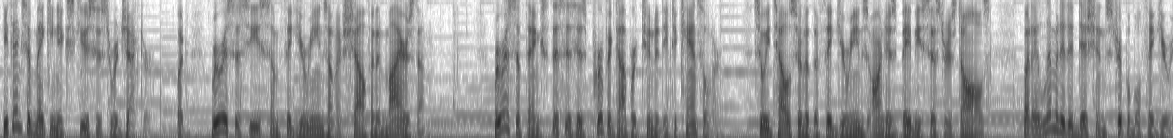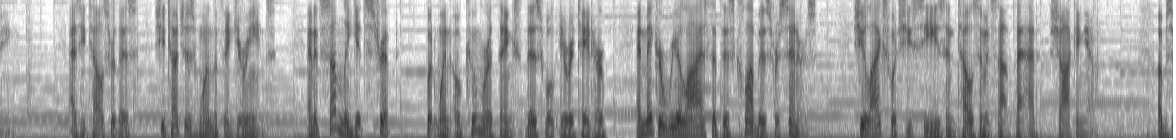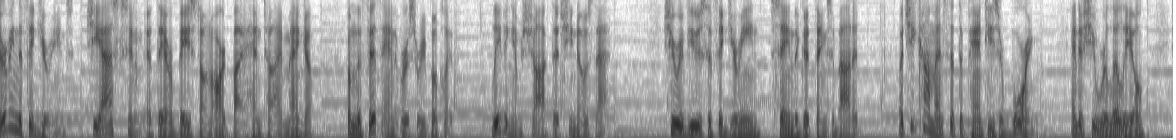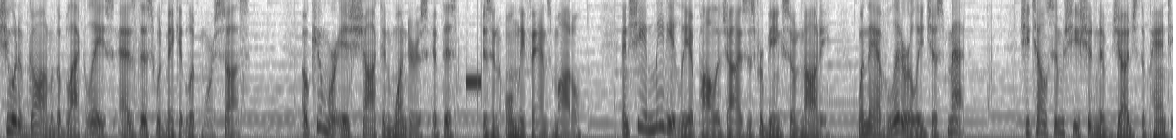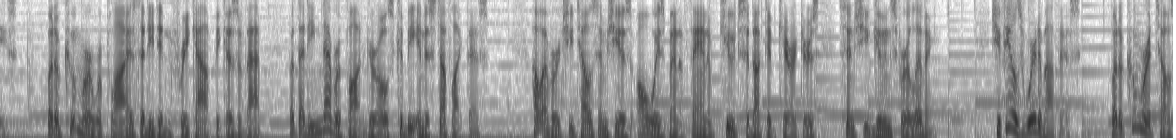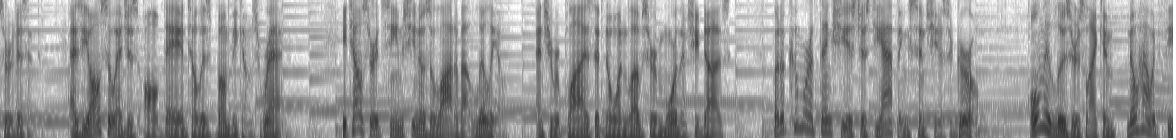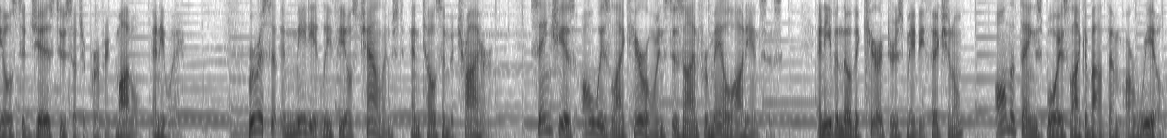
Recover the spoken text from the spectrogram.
He thinks of making excuses to reject her, but Ririsa sees some figurines on a shelf and admires them. Ririsa thinks this is his perfect opportunity to cancel her, so he tells her that the figurines aren't his baby sister's dolls, but a limited edition strippable figurine. As he tells her this, she touches one of the figurines, and it suddenly gets stripped, but when Okumura thinks this will irritate her and make her realize that this club is for sinners, she likes what she sees and tells him it's not bad, shocking him. Observing the figurines, she asks him if they are based on art by a hentai manga from the 5th anniversary booklet, leaving him shocked that she knows that. She reviews the figurine, saying the good things about it, but she comments that the panties are boring, and if she were Lilio, she would have gone with a black lace as this would make it look more sus. Okumura is shocked and wonders if this is an OnlyFans model, and she immediately apologizes for being so naughty when they have literally just met. She tells him she shouldn't have judged the panties, but Okumura replies that he didn't freak out because of that, but that he never thought girls could be into stuff like this. However, she tells him she has always been a fan of cute, seductive characters since she goons for a living. She feels weird about this, but Okumura tells her it isn't, as he also edges all day until his bum becomes red. He tells her it seems she knows a lot about Lilio, and she replies that no one loves her more than she does, but Okumura thinks she is just yapping since she is a girl. Only losers like him know how it feels to jizz to such a perfect model, anyway. Rurisa immediately feels challenged and tells him to try her, saying she has always liked heroines designed for male audiences, and even though the characters may be fictional, all the things boys like about them are real,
